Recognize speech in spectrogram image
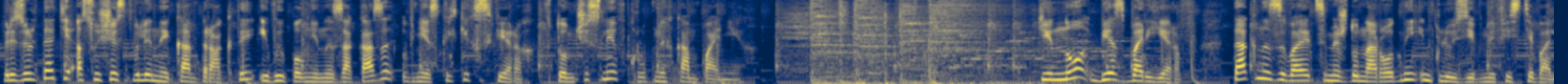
В результате осуществлены контракты и выполнены заказы в нескольких сферах, в том числе в крупных компаниях. Кино без барьеров. Так называется Международный инклюзивный фестиваль.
